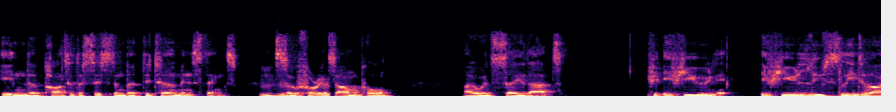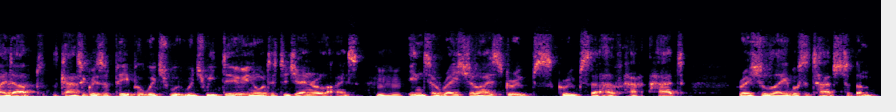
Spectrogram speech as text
in the part of the system that determines things. Mm-hmm. So, for example, I would say that if you if you loosely divide up the categories of people, which which we do in order to generalize, mm-hmm. into racialized groups, groups that have ha- had racial labels attached to them,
